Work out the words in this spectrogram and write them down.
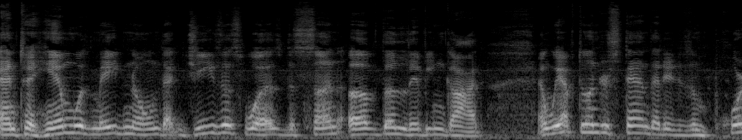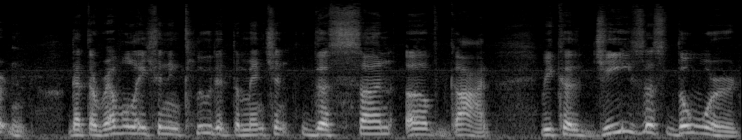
And to him was made known that Jesus was the Son of the living God. And we have to understand that it is important that the revelation included the mention the Son of God. Because Jesus, the Word,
